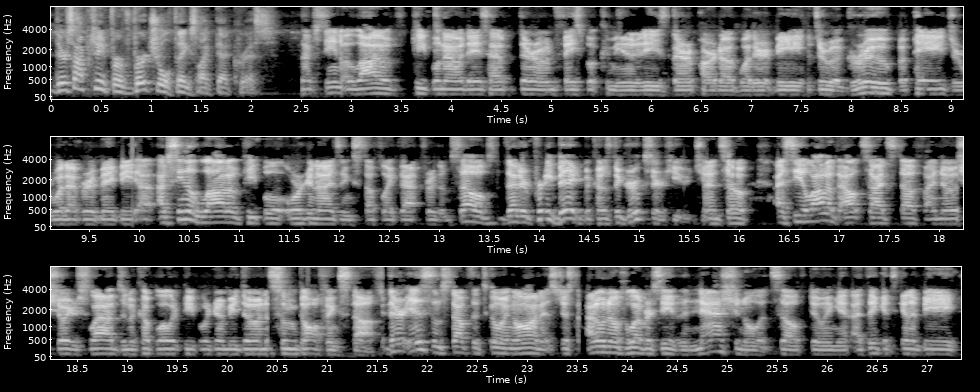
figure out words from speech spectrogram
there's opportunity for virtual things like that, Chris. I've seen a lot of people nowadays have their own Facebook communities they're a part of, whether it be through a group, a page, or whatever it may be. I've seen a lot of people organizing stuff like that for themselves that are pretty big because the groups are huge. And so I see a lot of outside stuff. I know Show Your Slabs and a couple other people are going to be doing some golfing stuff. There is some stuff that's going on. It's just, I don't know if we'll ever see the national itself doing it. I think it's going to be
